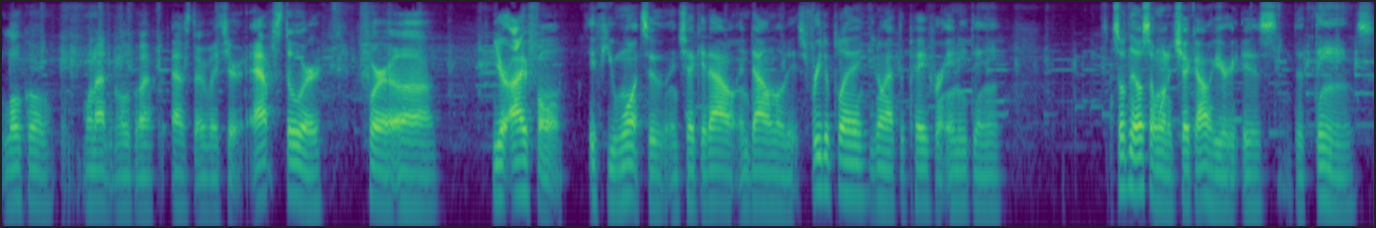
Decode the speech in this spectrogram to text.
local, well, not the local app store, but your app store for uh, your iPhone if you want to, and check it out and download it. It's free to play. You don't have to pay for anything. Something else I want to check out here is the themes.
